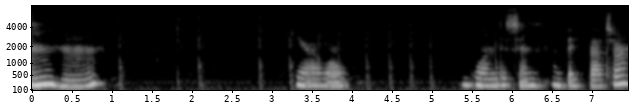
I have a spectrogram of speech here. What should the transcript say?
Mm-hmm. Here I will blend this in a bit better.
